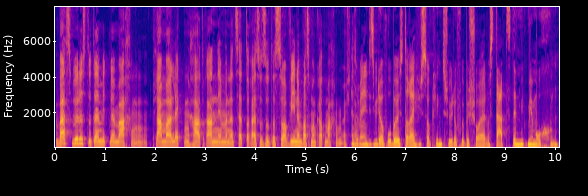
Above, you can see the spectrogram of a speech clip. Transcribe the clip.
was würdest du denn mit mir machen? Klammer, lecken, hart rannehmen, etc. Also so das so erwähnen, was man gerade machen möchte. Also wenn ich das wieder auf Oberösterreichisch sage, klingt es schon wieder voll bescheuert. Was darfst denn mit mir machen?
